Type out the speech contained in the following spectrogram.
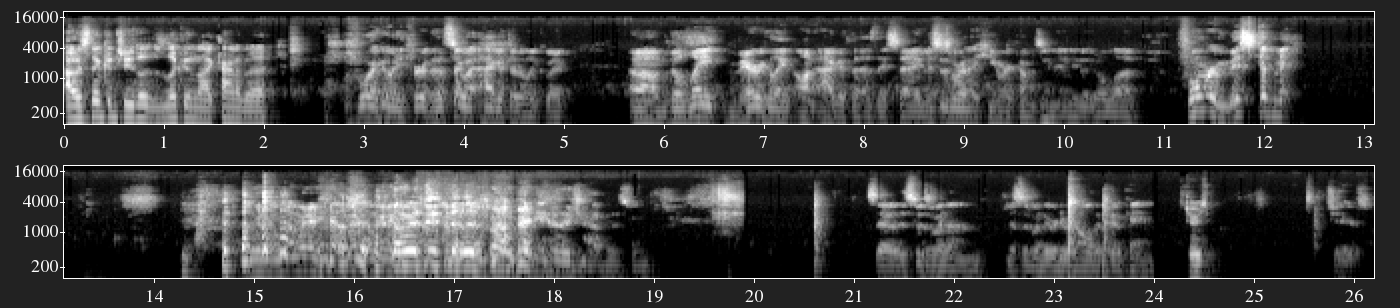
I was thinking she was looking like kind of a. Before I go any further, let's talk about Agatha really quick. Um, the late, very late Aunt Agatha, as they say. This is where the humor comes in, Andy, that you'll love. Former Mr. Mi- I'm gonna, I'm gonna, I'm gonna, I'm gonna, I'm gonna need another shot. I'm gonna need another shot for this one. So this was when, um, this is when they were doing all the cocaine. Cheers. Cheers.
